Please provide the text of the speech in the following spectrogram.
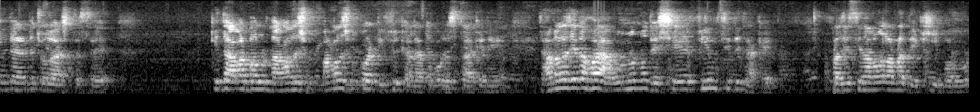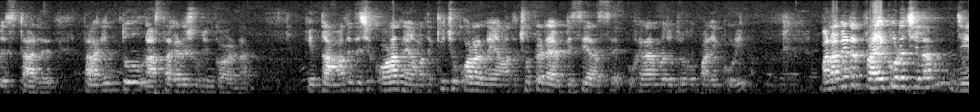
ইন্টারনেটে চলে আসতেছে? কিন্তু আবার বলুন, বাংলাদেশ বাংলাদেশ করা ডিফিকাল্ট এত বড় স্টারকে নিয়ে ঝামেলা যেটা হয় অন্যান্য দেশে ফিল্ম সিটি থাকে আপনারা যে সিনেমাগুলো আমরা দেখি, বড় বড় স্টারের তারা কিন্তু রাস্তাঘাটে শুটিং করে না। কিন্তু আমাদের দেশে করা নেই, আমাদের কিছু করার নেই, আমাদের ছোট্ট একটা এফডিসি আছে, ওখানে আমরা যতটুকু পারি করি। বাট আমি এটা ট্রাই করেছিলাম যে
